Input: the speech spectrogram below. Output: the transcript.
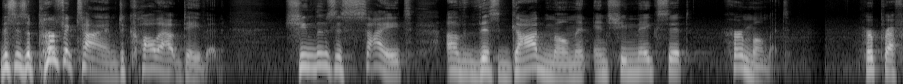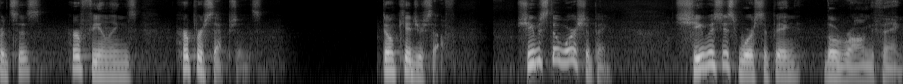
this is a perfect time to call out David. She loses sight of this God moment and she makes it her moment. Her preferences, her feelings, her perceptions. Don't kid yourself. She was still worshiping. She was just worshiping the wrong thing.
